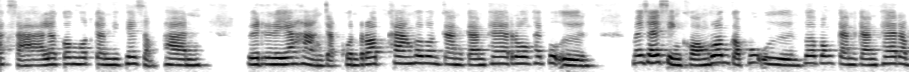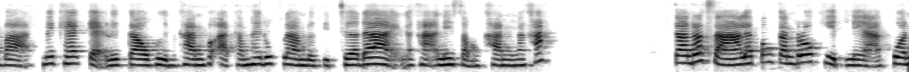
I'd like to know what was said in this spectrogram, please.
รักษา แล้วก็งดการมีเพศสัมพันธ์ เว้นระยะห่างจากคนรอบข้างเพื่อป้องกันการแพร่โรคให้ผู้อื่น ไม่ใช้สิ่งของร่วมกับผู้อื่น เพื่อป้องกันการแพร่ระบาด ไม่แค่แกะหรือเกาผื่นคัน เพราะอาจทำให้ลุกลามหรือติดเชื้อได้นะคะ อันนี้สำคัญนะคะ การรักษาและป้องกันโรคหิดเนี่ยควร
